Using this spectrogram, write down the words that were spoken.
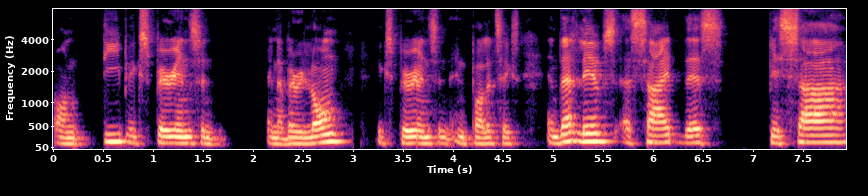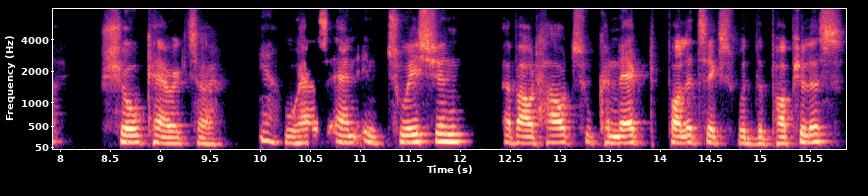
on deep experience and, and a very long experience in, in politics. And that lives aside this bizarre show character yeah. who has an intuition about how to connect politics with the populace,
